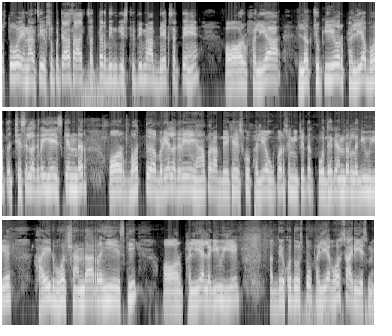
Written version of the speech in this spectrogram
दोस्तों एन आर सी एक सौ पचास आज सत्तर दिन की स्थिति में आप देख सकते हैं और फलिया लग चुकी है और फलिया बहुत अच्छे से लग रही है इसके अंदर और बहुत बढ़िया लग रही है। यहाँ पर आप देखें, इसको फलिया ऊपर से नीचे तक पौधे के अंदर लगी हुई है। हाइट बहुत शानदार रही है इसकी और फलिया लगी हुई है। अब देखो दोस्तों, फलिया बहुत सारी है इसमें।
